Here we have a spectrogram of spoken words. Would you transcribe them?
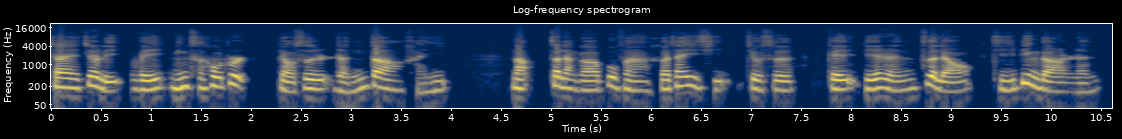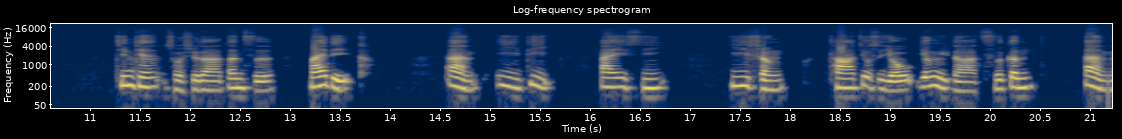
在这里为名词后缀。表示人的含义，那这两个部分合在一起就是给别人治疗疾病的人。今天所学的单词 medic，m e d i c，医生，它就是由英语的词根 m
